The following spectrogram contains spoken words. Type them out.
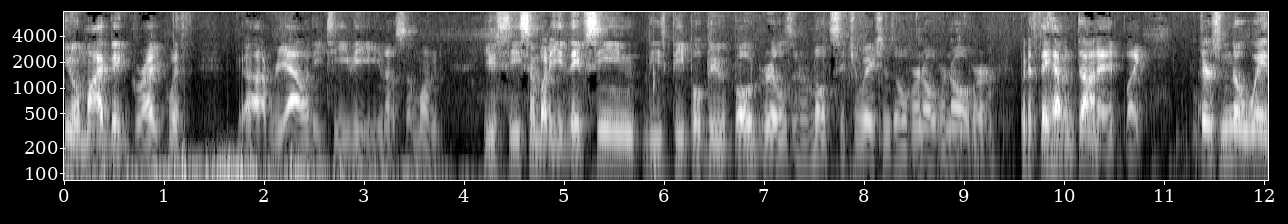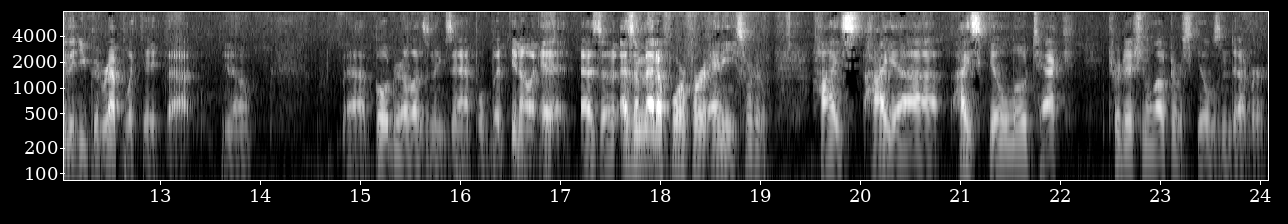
you know my big gripe with uh, reality TV. You know, someone you see somebody they've seen these people do bow drills in remote situations over and over and over, but if they haven't done it, like, there's no way that you could replicate that. You know uh, bow drill as an example, but you know, as a as a metaphor for any sort of high high uh, high skill, low tech, traditional outdoor skills endeavor.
